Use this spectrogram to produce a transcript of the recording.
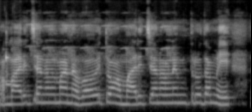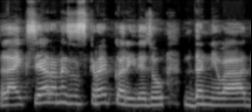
અમારી ચેનલમાં નવા હોય તો અમારી ચેનલને, મિત્રો, તમે લાઇક શેર અને સબસ્ક્રાઈબ કરી દેજો. ધન્યવાદ.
